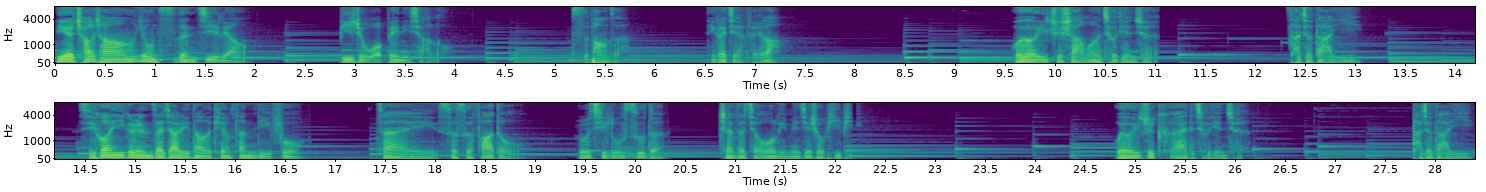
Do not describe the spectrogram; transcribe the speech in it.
你也常常用此等伎俩，逼着我背你下楼。死胖子，你该减肥了。我有一只傻萌的秋田犬。他叫大一，喜欢一个人在家里闹得天翻地覆，在瑟瑟发抖、如泣如诉的站在角落里面接受批评。我有一只可爱的秋田犬，它叫大一，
